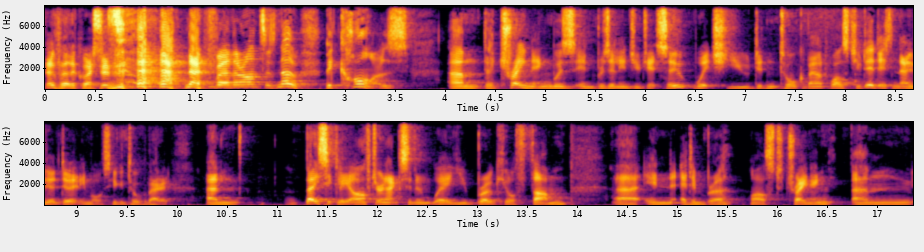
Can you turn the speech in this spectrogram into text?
No further questions. no further answers. No, because um, the training was in Brazilian Jiu Jitsu, which you didn't talk about whilst you did it. Now you don't do it anymore, so you can talk about it. Um, basically, after an accident where you broke your thumb, uh, in Edinburgh whilst training. Um,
